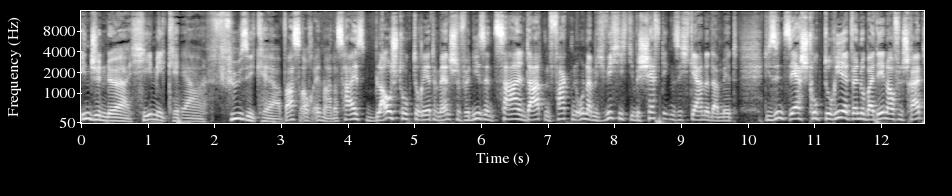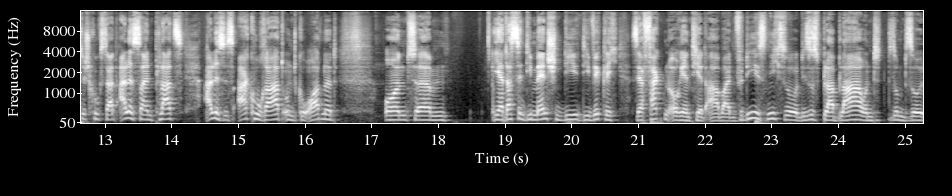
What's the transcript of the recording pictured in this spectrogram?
Ingenieur, Chemiker, Physiker, was auch immer. Das heißt, blau strukturierte Menschen, für die sind Zahlen, Daten, Fakten unheimlich wichtig. Die beschäftigen sich gerne damit. Die sind sehr strukturiert. Wenn du bei denen auf den Schreibtisch guckst, da hat alles seinen Platz. Alles ist akkurat und geordnet. Und ähm, ja, das sind die Menschen, die, die wirklich sehr faktenorientiert arbeiten. Für die ist nicht so dieses Blabla und so, so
